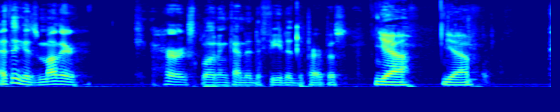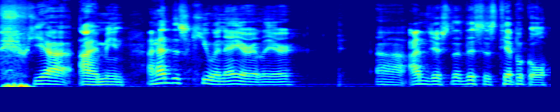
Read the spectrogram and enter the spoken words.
I think his mother, her exploding, kind of defeated the purpose. Yeah, yeah, Yeah, I mean, I had this Q and A earlier. Uh, I'm just. This is typical.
